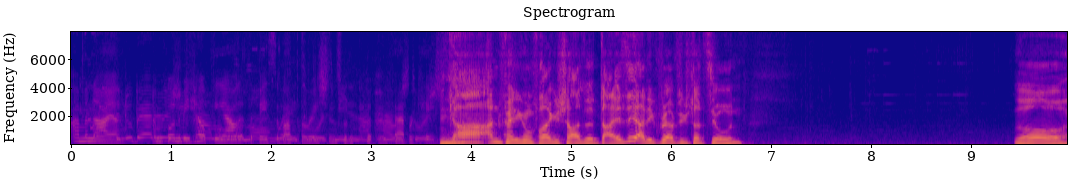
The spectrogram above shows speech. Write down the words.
I'm Anaya. I'm going to be helping out at the base of operations with equipment fabrication. Ja, Anfertigung freigeschaltet. Da ist sie ja, die Crafting-Station. So.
